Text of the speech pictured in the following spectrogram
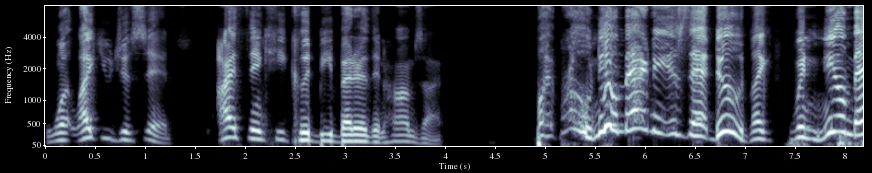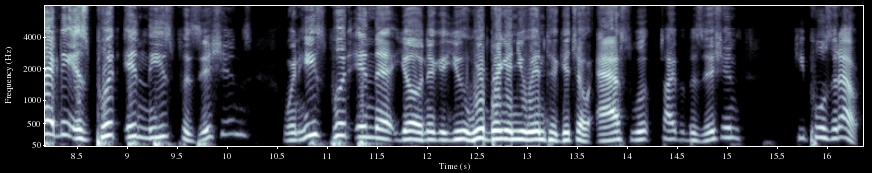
What, like you just said, I think he could be better than Hamzat. But bro, Neil Magny is that dude. Like when Neil Magny is put in these positions, when he's put in that yo nigga, you we're bringing you in to get your ass whooped type of position, he pulls it out.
